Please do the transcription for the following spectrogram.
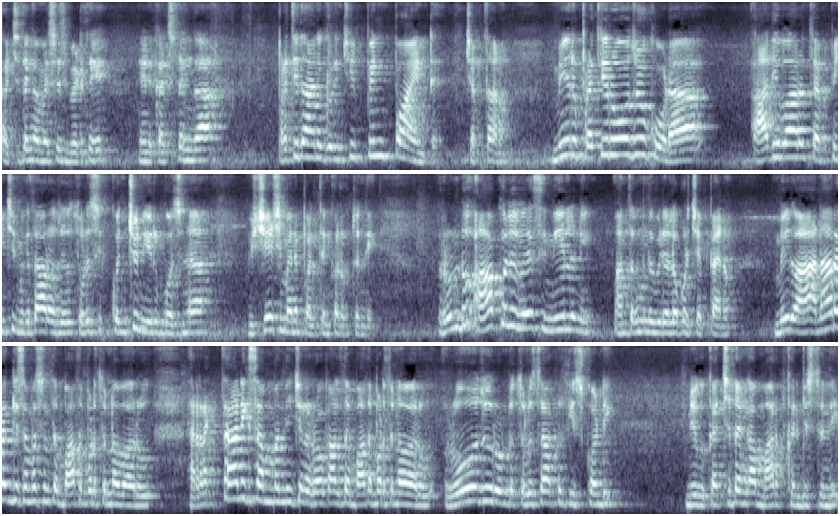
ఖచ్చితంగా మెసేజ్ పెడితే నేను ఖచ్చితంగా ప్రతిదాని గురించి పిన్ పాయింట్ చెప్తాను. మీరు ప్రతిరోజు కూడా ఆదివారం తప్పించి మిగతా రోజులు తులసి కొంచెం నీరు పోసిన విశేషమైన ఫలితం కలుగుతుంది. రెండు ఆకులు వేసి నీళ్ళని అంతకుముందు వీడియోలో కూడా చెప్పాను. మీరు అనారోగ్య సమస్యలతో బాధపడుతున్నవారు రక్తానికి సంబంధించిన రోగాలతో బాధపడుతున్నవారు రోజు రెండు తులసాకులు తీసుకోండి. మీకు ఖచ్చితంగా మార్పు కనిపిస్తుంది.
